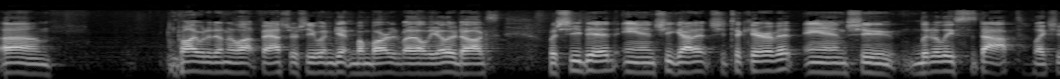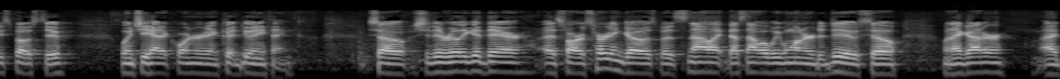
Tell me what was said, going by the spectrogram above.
Um, probably would have done it a lot faster. She wasn't getting bombarded by all the other dogs, but she did, and she got it. She took care of it, and she literally stopped like she's supposed to when she had it cornered and couldn't do anything. So she did really good there as far as herding goes, but it's not like that's not what we want her to do. So when I got her, I,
